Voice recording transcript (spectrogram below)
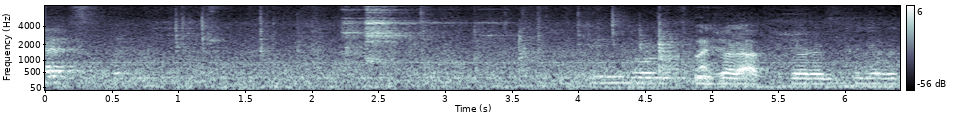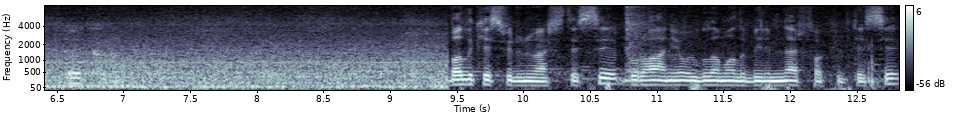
Evet. Hafif görüntü görüntü. Balıkesir Üniversitesi Burhaniye Uygulamalı Bilimler Fakültesi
